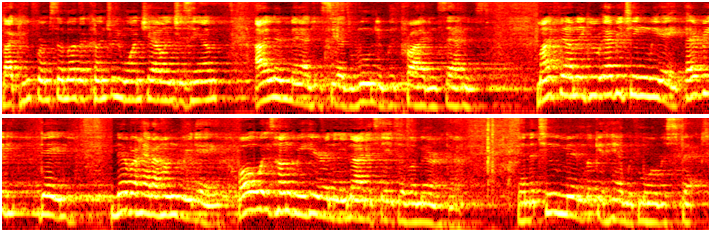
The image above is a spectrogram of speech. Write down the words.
Like you from some other country, one challenges him. Island man, he says, wounded with pride and sadness. My family grew everything we ate every day, never had a hungry day. Always hungry here in the United States of America. And the two men look at him with more respect.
